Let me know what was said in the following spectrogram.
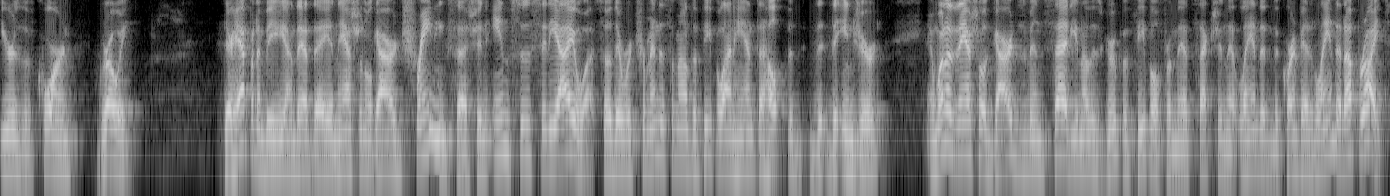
ears of corn growing. There happened to be on that day a National Guard training session in Sioux City, Iowa. So there were tremendous amounts of people on hand to help the, the, the injured. And one of the National Guardsmen said, you know, this group of people from that section that landed in the corn patch landed upright.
